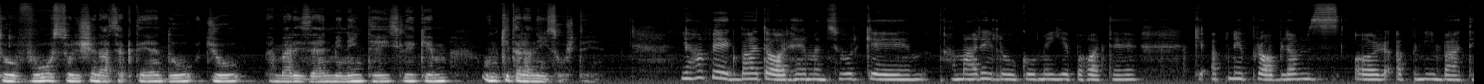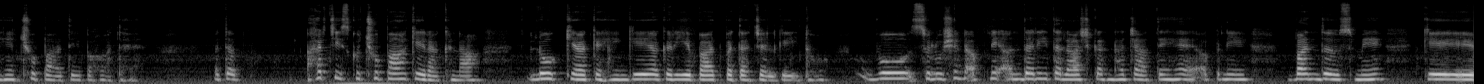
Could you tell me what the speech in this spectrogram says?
तो वो सॉल्यूशन आ सकते हैं दो जो हमारे जहन में नहीं थे, इसलिए कि हम उनकी तरह नहीं सोचते हैं। यहाँ पे एक बात और है मंसूर, के हमारे लोगों में ये बहुत है कि अपने प्रॉब्लम्स और अपनी बातें छुपाते बहुत हैं। मतलब हर चीज़ को छुपा के रखना, लोग क्या कहेंगे अगर ये बात पता चल गई तो। वो सॉल्यूशन अपने अंदर ही तलाश करना चाहते हैं, अपने बंद उसमें कि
